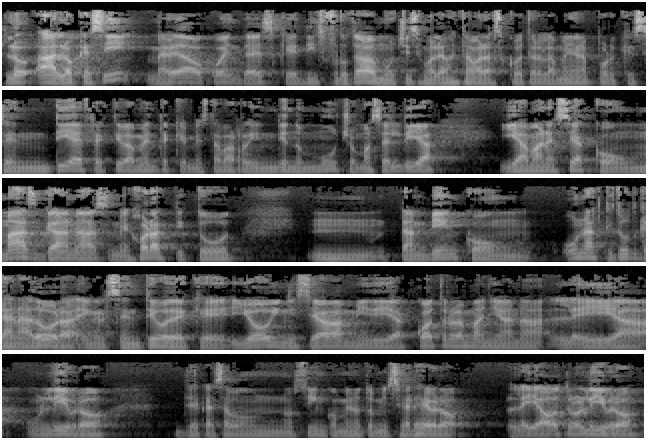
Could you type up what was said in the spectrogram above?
lo, ah, lo que sí me había dado cuenta es que disfrutaba muchísimo, levantaba a las 4 de la mañana porque sentía efectivamente que me estaba rindiendo mucho más el día y amanecía con más ganas, mejor actitud, mmm, también con una actitud ganadora en el sentido de que yo iniciaba mi día 4 de la mañana, leía un libro, descansaba unos 5 minutos mi cerebro, leía otro libro,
